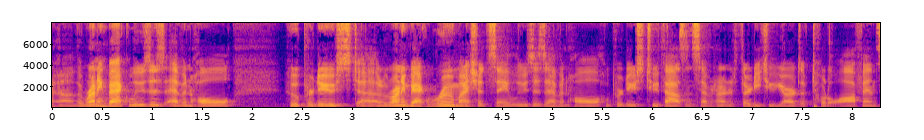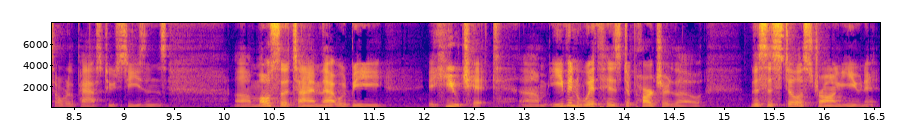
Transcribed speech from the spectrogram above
Uh, the running back loses Evan Hall, who produced, uh, running back room, I should say, loses Evan Hall, who produced 2,732 yards of total offense over the past two seasons. Uh, most of the time, that would be a huge hit. Um, even with his departure, though, this is still a strong unit.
